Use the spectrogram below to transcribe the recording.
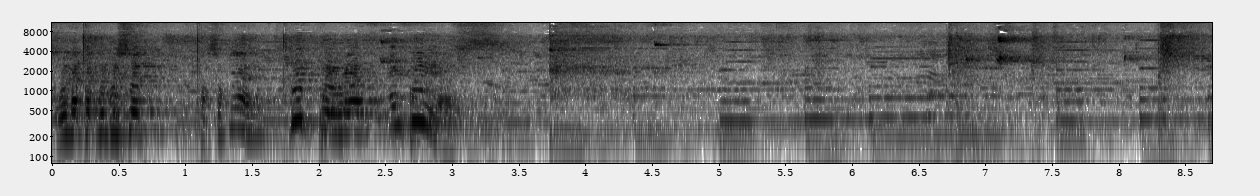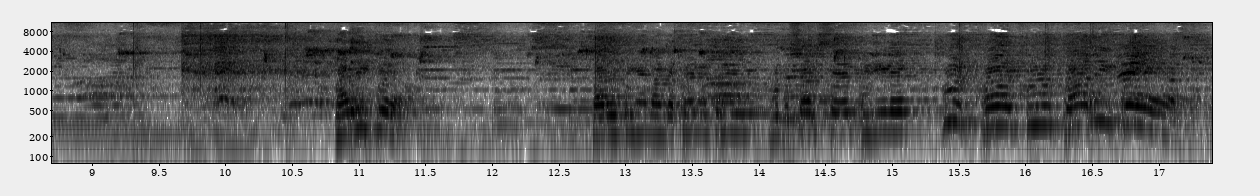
Una pagbubusot. Pasok yan. Good for one. And Enrique. Starting in on the penetrate with the short set, Pinile. Good ball to Enrique.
